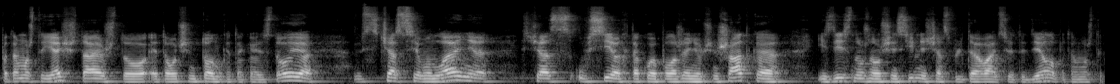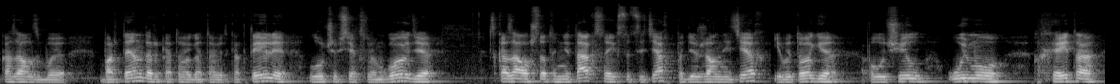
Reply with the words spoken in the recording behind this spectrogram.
потому что я считаю, что это очень тонкая такая история. Сейчас все в онлайне, сейчас у всех такое положение очень шаткое, и здесь нужно очень сильно сейчас фильтровать все это дело, потому что, казалось бы, бартендер, который готовит коктейли, лучше всех в своем городе, сказал что-то не так в своих соцсетях, поддержал не тех, и в итоге получил уйму хейта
